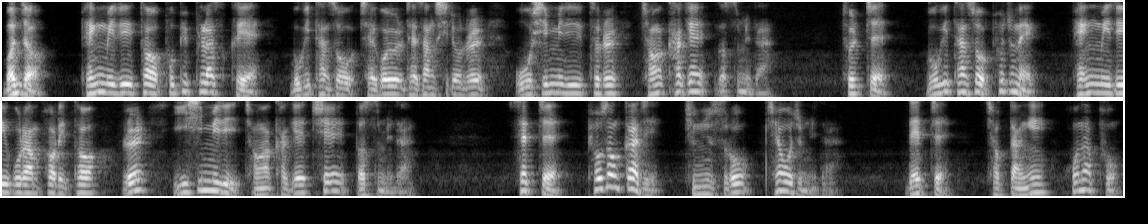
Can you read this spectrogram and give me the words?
먼저 100ml 부피 플라스크에 무기탄소 제거율 대상 시료를 50ml를 정확하게 넣습니다. 둘째, 무기탄소 표준액 100mg/L를 20ml 정확하게 취해 넣습니다. 셋째, 표성까지 증류수로 채워줍니다. 넷째, 적당히 혼합 후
